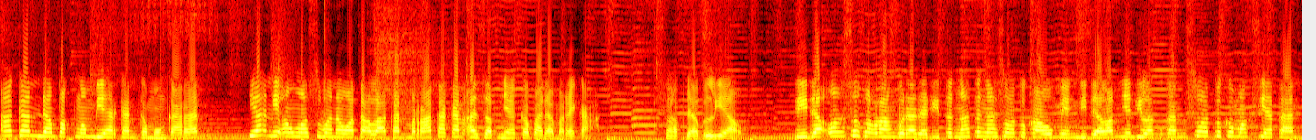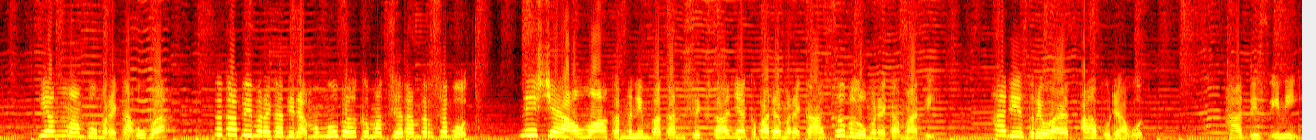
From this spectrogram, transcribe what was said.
akan dampak membiarkan kemungkaran, yakni Allah Subhanahu wa taala akan meratakan azabnya kepada mereka. Sabda beliau, Tidaklah seseorang berada di tengah-tengah suatu kaum yang di dalamnya dilakukan suatu kemaksiatan yang mampu mereka ubah, tetapi mereka tidak mengubah kemaksiatan tersebut niscaya Allah akan menimpakan siksanya kepada mereka sebelum mereka mati. Hadis riwayat Abu Dawud. Hadis ini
